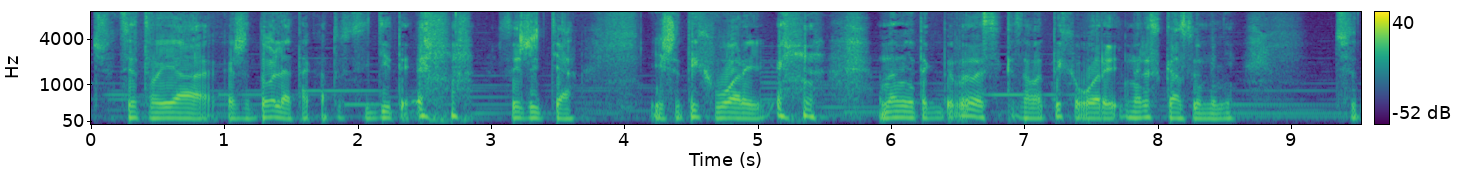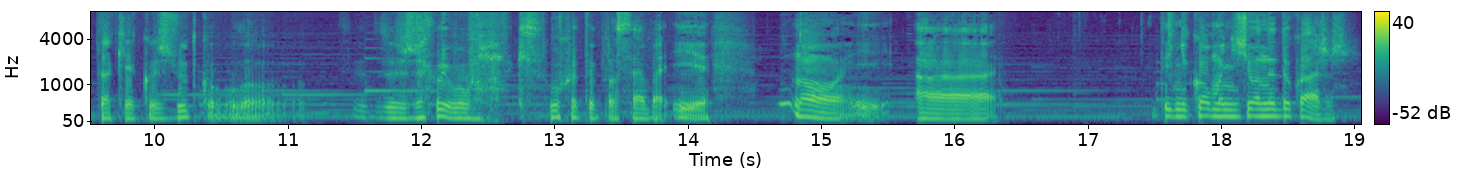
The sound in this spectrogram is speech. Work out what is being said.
Що це твоя каже, доля така тут сидіти все життя. І що ти хворий. Вона мені так дивилася і казала, ти хворий, не розказуй мені. Це так якось жутко було, дуже жахливо було таке слухати про себе. І, ну, і, а, ти нікому нічого не докажеш.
